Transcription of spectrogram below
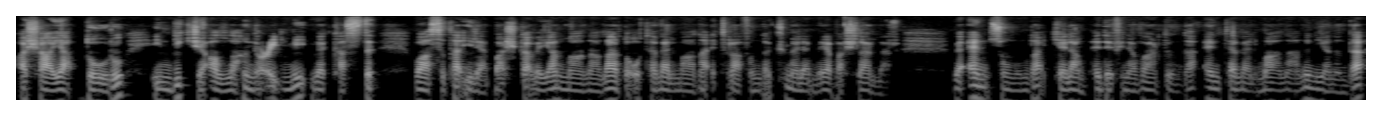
aşağıya doğru indikçe Allah'ın ilmi ve kastı vasıta ile başka ve yan manalar da o temel mana etrafında kümelenmeye başlarlar ve en sonunda kelam hedefine vardığında en temel mananın yanında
